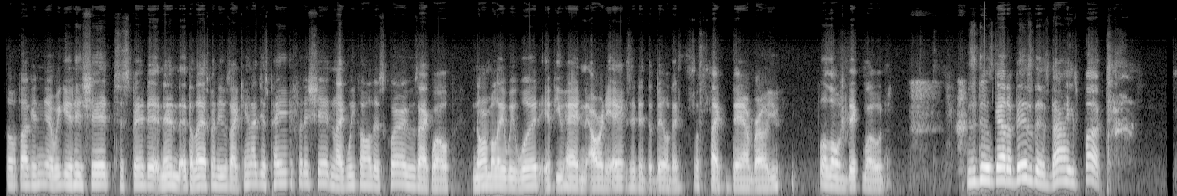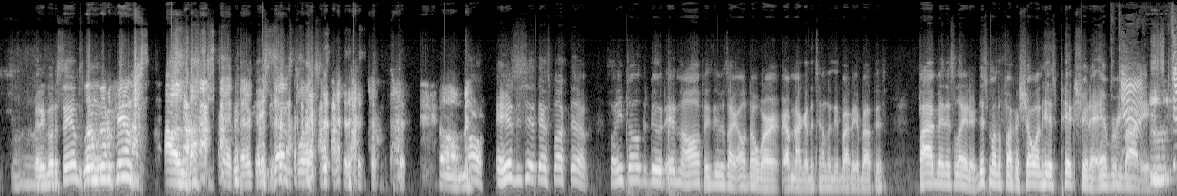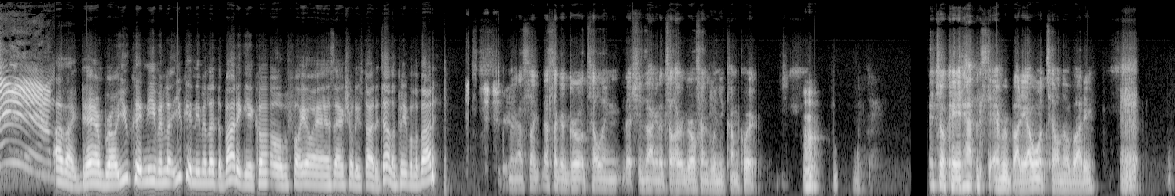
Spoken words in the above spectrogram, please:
So fucking yeah, we get his shit suspended, and then at the last minute he was like, "Can I just pay for this shit?" And like we called it square. He was like, "Well, normally we would if you hadn't already exited the building." I was like, "Damn, bro, you full on dick mode." This dude's got a business now. He's fucked. Uh, better go to Sam's. Let him go to Sam's. I was about to say, better go to Sam's Club. Oh man. Oh, and here's the shit that's fucked up. So he told the dude in the office, he was like, "Oh, don't worry, I'm not gonna tell anybody about this." Five minutes later, this motherfucker showing his picture to everybody. Damn! I was like, "Damn, bro, you couldn't even let you couldn't even let the body get cold before your ass actually started telling people about it." I mean, that's like that's like a girl telling that she's not gonna tell her girlfriends when you come quick. Uh-huh. It's okay. It happens to everybody. I won't tell nobody.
